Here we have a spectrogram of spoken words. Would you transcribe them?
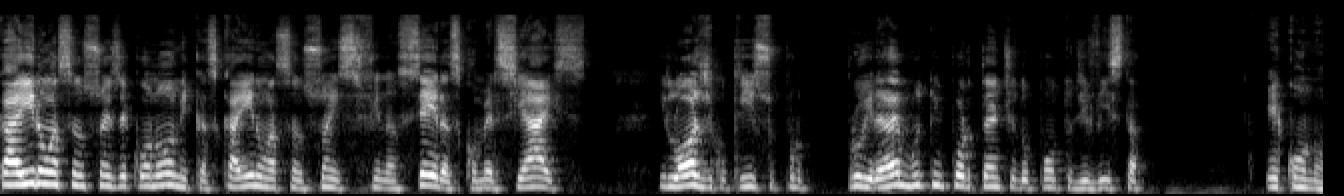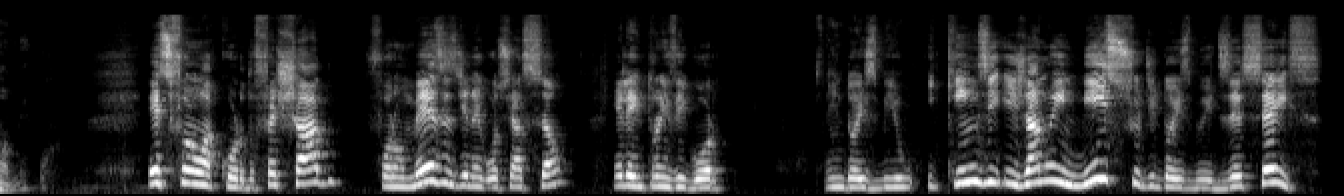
Caíram as sanções econômicas, caíram as sanções financeiras, comerciais. E lógico que isso para o Irã é muito importante do ponto de vista econômico. Esse foi um acordo fechado, foram meses de negociação, ele entrou em vigor em 2015 e já no início de 2016,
